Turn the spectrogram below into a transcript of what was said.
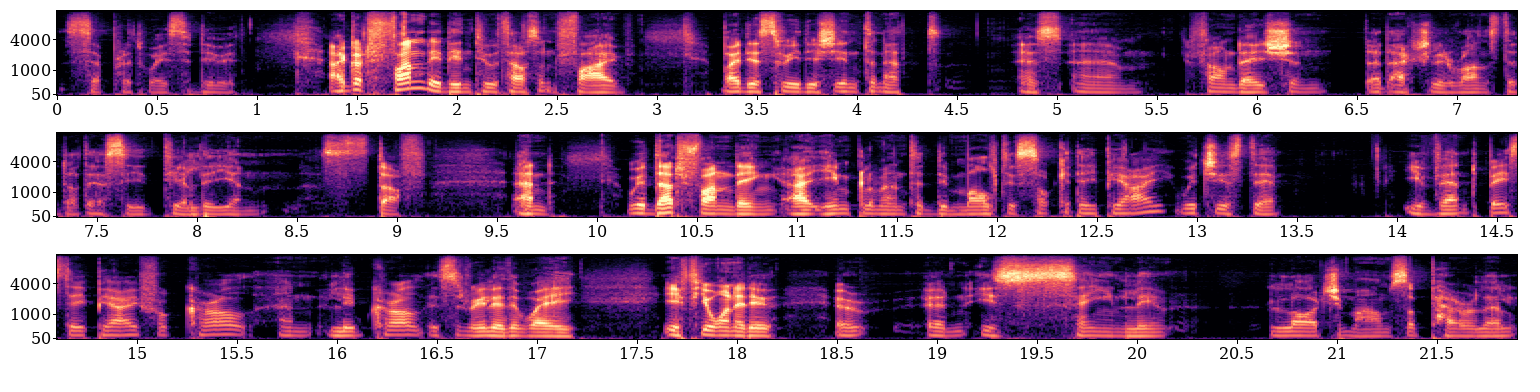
separate ways to do it. I got funded in 2005 by the swedish internet as, um, foundation that actually runs the .se tld and stuff and with that funding i implemented the multi-socket api which is the event-based api for curl and libcurl is really the way if you want to do a, an insanely large amounts of parallel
